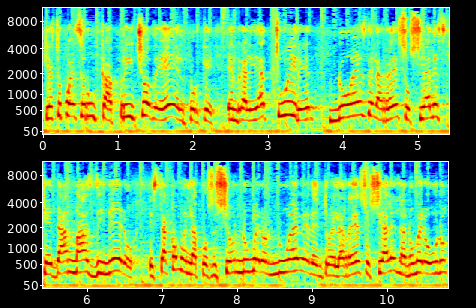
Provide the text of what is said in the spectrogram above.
que esto puede ser un capricho de él porque en realidad Twitter no es de las redes sociales que dan más dinero. Está como en la posición número 9 dentro de las redes sociales. La número uno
